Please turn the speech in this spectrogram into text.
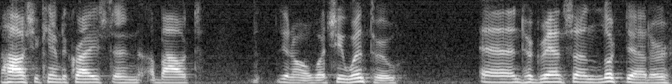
how she came to Christ and about, you know, what she went through. And her grandson looked at her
